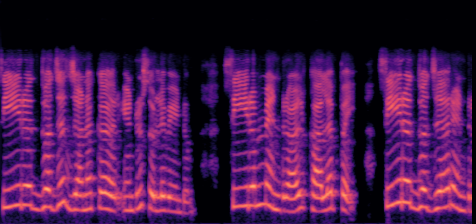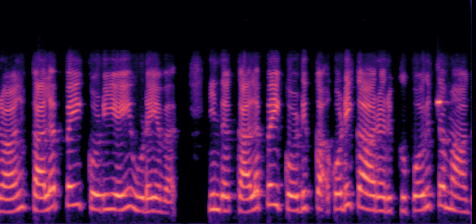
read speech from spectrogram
சீரத்வஜ ஜனகர் என்று சொல்ல வேண்டும். சீரம் என்றால் கலப்பை சீரத்வஜர் என்றால் கலப்பை கொடியை உடையவர். இந்த கலப்பை கொடிக்கா கொடிக்காரருக்கு பொருத்தமாக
